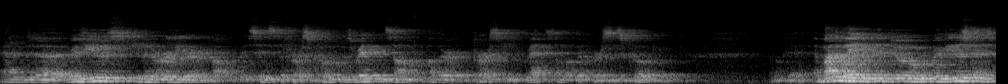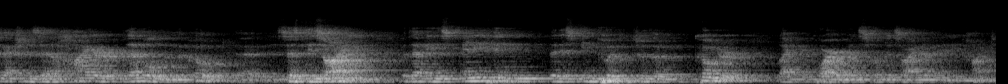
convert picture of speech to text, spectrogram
And uh, reviews even earlier, probably since the first code was written, some other person read some other person's code. Okay. And by the way, you can do reviews and inspections at a higher level than the code. Uh, it says design, but that means anything that is input to the coder, like requirements or design of any kind.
